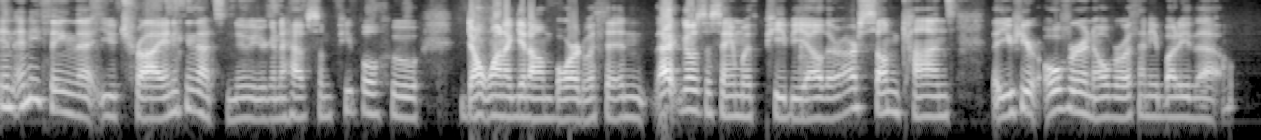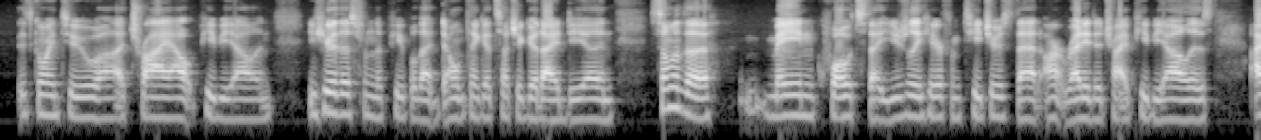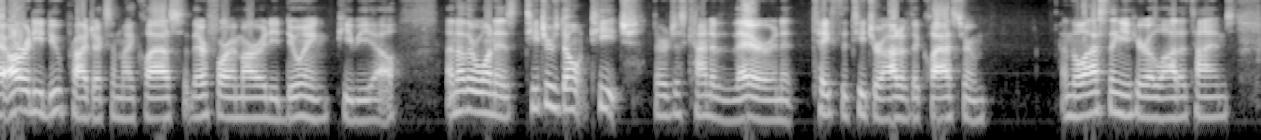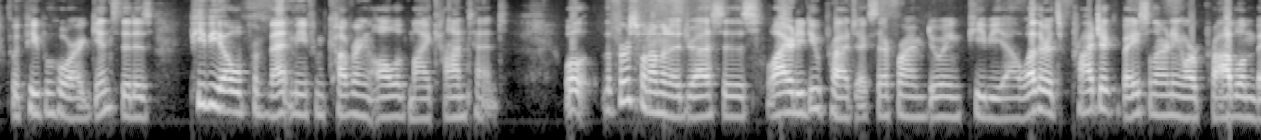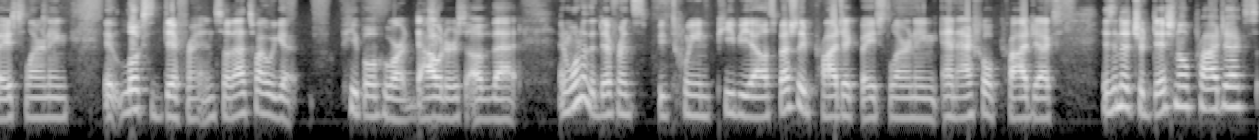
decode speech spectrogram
in anything that you try, anything that's new, you're going to have some people who don't want to get on board with it. And that goes the same with PBL. There are some cons that you hear over and over with anybody that is going to uh, try out PBL. And you hear this from the people that don't think it's such a good idea. And some of the main quotes that you usually hear from teachers that aren't ready to try PBL is, I already do projects in my class, therefore I'm already doing PBL. Another one is teachers don't teach. They're just kind of there and it takes the teacher out of the classroom. And the last thing you hear a lot of times with people who are against it is PBL will prevent me from covering all of my content. Well, the first one I'm going to address is, well, I already do projects, therefore I'm doing PBL. Whether it's project-based learning or problem-based learning, it looks different, and so that's why we get people who are doubters of that. And one of the difference between PBL, especially project-based learning, and actual projects is in a traditional projects,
